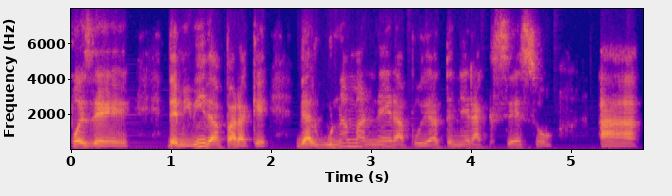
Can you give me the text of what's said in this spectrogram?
pues de, mi vida para que de alguna manera pudiera tener acceso a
